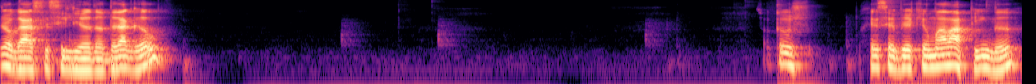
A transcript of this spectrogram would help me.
Jogar a Siciliana Dragão. Só que eu recebi aqui uma lapinha, né?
